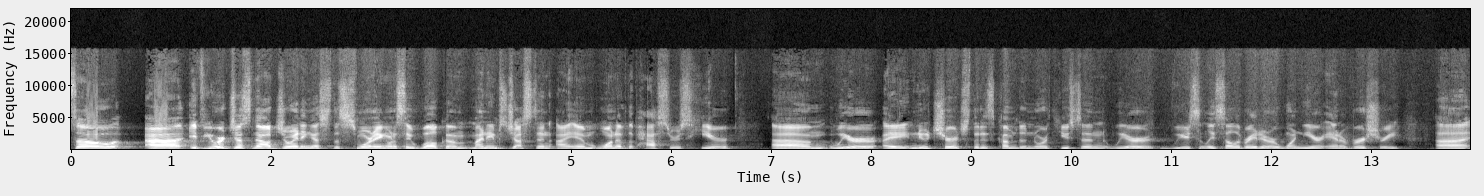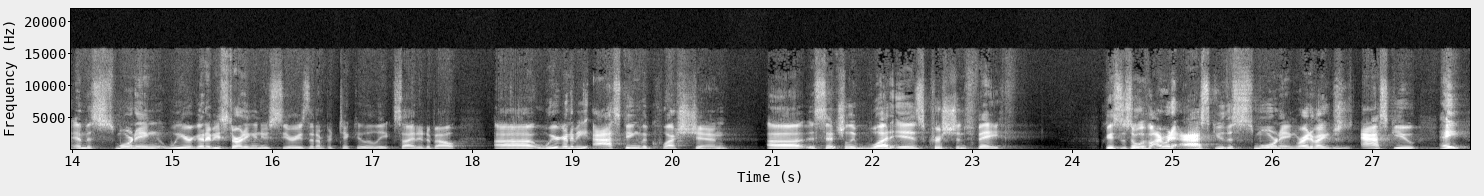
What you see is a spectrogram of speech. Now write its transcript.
So, uh, if you are just now joining us this morning, I want to say welcome. My name's Justin. I am one of the pastors here. Um, we are a new church that has come to North Houston. We are recently celebrated our one year anniversary, uh, and this morning we are going to be starting a new series that I'm particularly excited about. Uh, we're going to be asking the question, uh, essentially, what is Christian faith? Okay, so, so if I were to ask you this morning, right, if I just ask you, hey,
